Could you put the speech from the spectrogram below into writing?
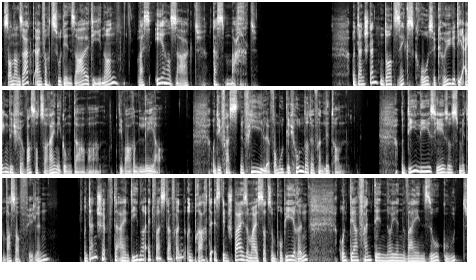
sondern sagt einfach zu den Saaldienern, was er sagt, das macht. Und dann standen dort sechs große Krüge, die eigentlich für Wasser zur Reinigung da waren. Die waren leer. Und die fassten viele, vermutlich hunderte von Litern. Und die ließ Jesus mit Wasser füllen. Und dann schöpfte ein Diener etwas davon und brachte es dem Speisemeister zum Probieren. Und der fand den neuen Wein so gut,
